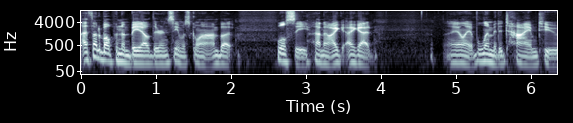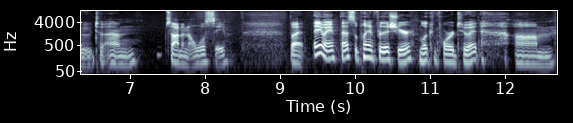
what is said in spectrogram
I thought about putting a bait out there and seeing what's going on, but we'll see. I don't know. I, I got, I only have limited time to, to, um, so I don't know. We'll see. But anyway, that's the plan for this year. I'm looking forward to it. Um,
